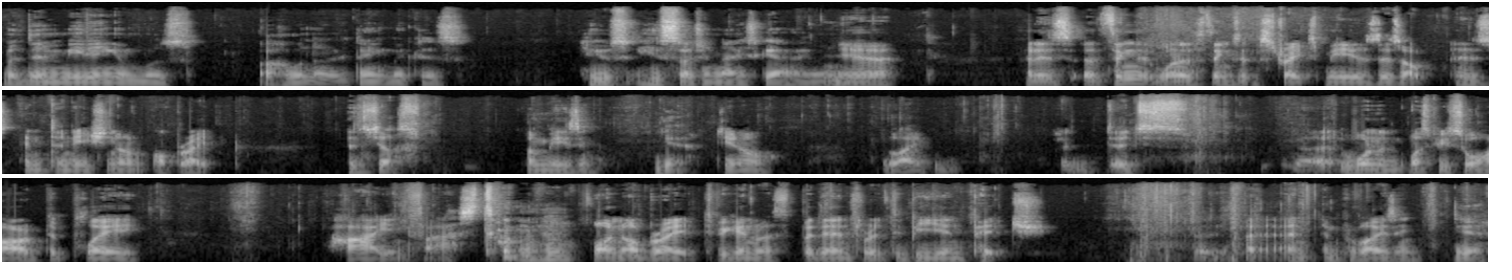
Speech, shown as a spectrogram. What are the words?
But then meeting him was a whole nother thing because he was he's such a nice guy. Man. yeah. And his I think that one of the things that strikes me is his up his intonation on upright is just amazing. Yeah. you know, like it- it's uh, one of must be so hard to play high and fast on upright to begin with, but then for it to be in pitch Uh, and improvising, Yeah.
